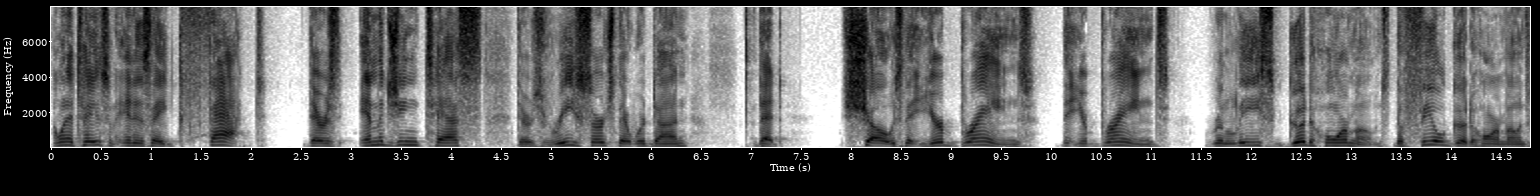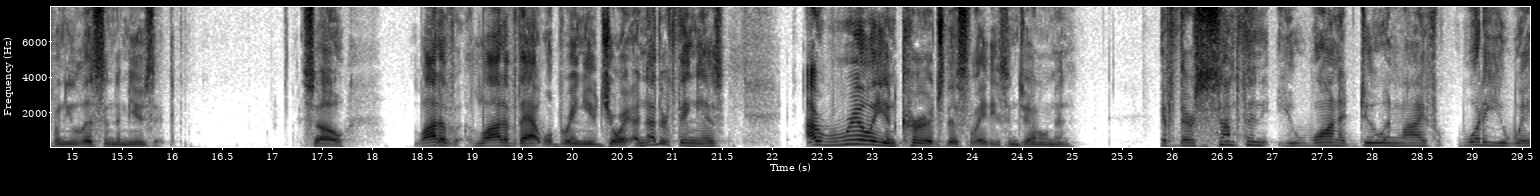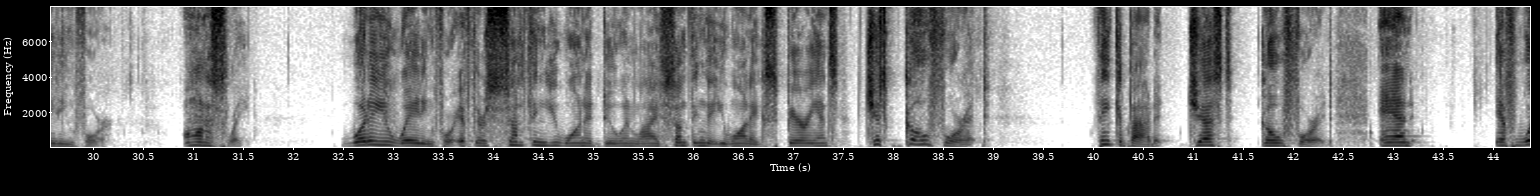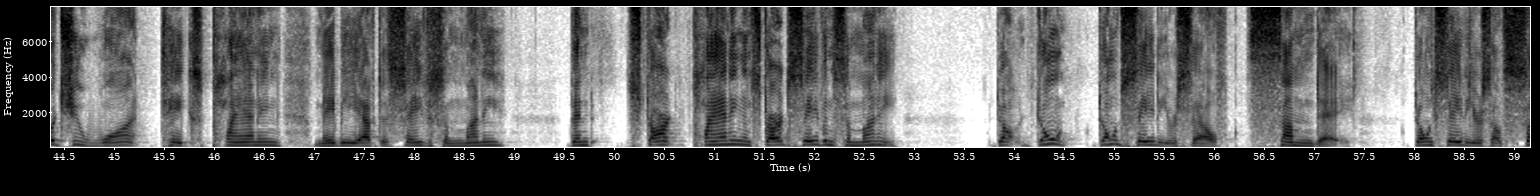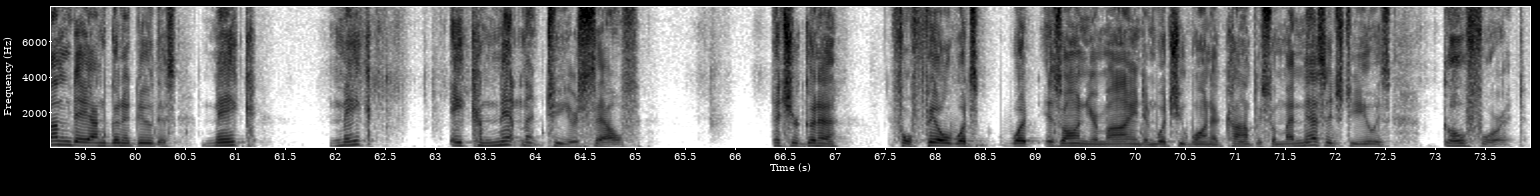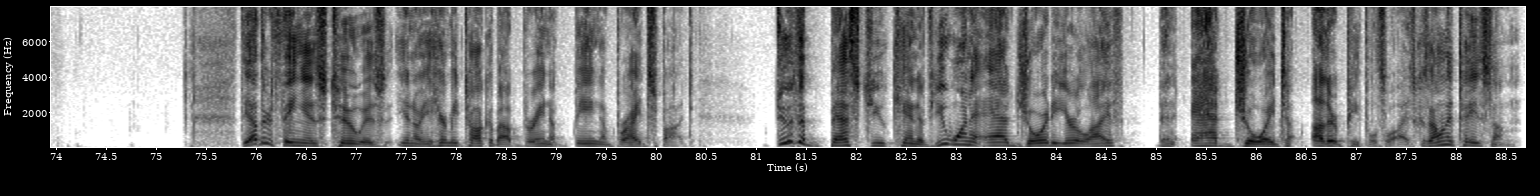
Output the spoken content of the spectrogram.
I want to tell you something. It is a fact. There's imaging tests, there's research that were done that shows that your brains, that your brains release good hormones, the feel good hormones when you listen to music. So, a lot of a lot of that will bring you joy. Another thing is I really encourage this ladies and gentlemen. If there's something you want to do in life, what are you waiting for? Honestly, what are you waiting for? If there's something you want to do in life, something that you want to experience, just go for it. Think about it. Just go for it. And if what you want takes planning, maybe you have to save some money, then start planning and start saving some money. Don't don't don't say to yourself someday. Don't say to yourself someday I'm going to do this. Make make a commitment to yourself that you're going to fulfill what's what is on your mind and what you want to accomplish. So my message to you is go for it. The other thing is too is you know you hear me talk about being a, being a bright spot. Do the best you can. If you want to add joy to your life, then add joy to other people's lives. Because I want to tell you something.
